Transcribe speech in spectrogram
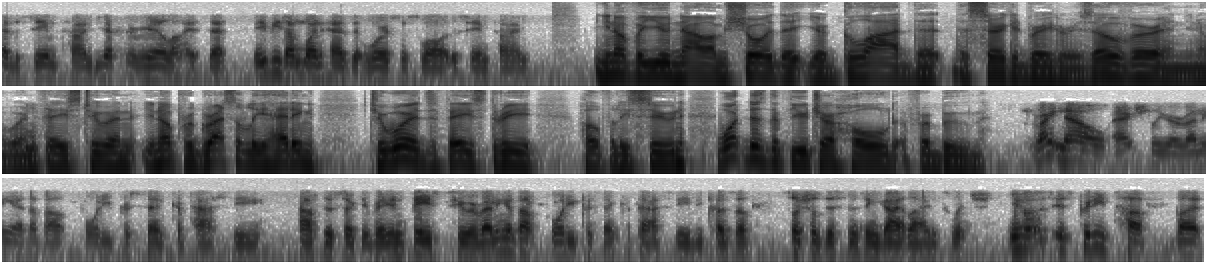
at the same time, you have to realize that maybe someone has it worse as well at the same time. You know, for you now, I'm sure that you're glad that the circuit breaker is over and, you know, we're in phase two and, you know, progressively heading towards phase three, hopefully soon. What does the future hold for Boom? Right now, actually, we're running at about 40% capacity after circuit break. In phase two, we're running about 40% capacity because of social distancing guidelines, which, you know, it's, it's pretty tough. But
